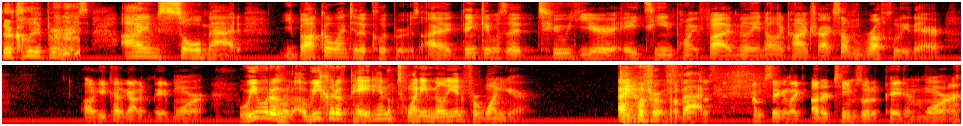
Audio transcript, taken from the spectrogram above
the Clippers. I'm so mad. Ibaka went to the Clippers. I think it was a two-year, eighteen point five million dollar contract, something roughly there. Oh, he could have gotten paid more. We would have, we could have paid him twenty million for one year. I know for a No, but I'm, fact. just- I'm saying like other teams would have paid him more.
